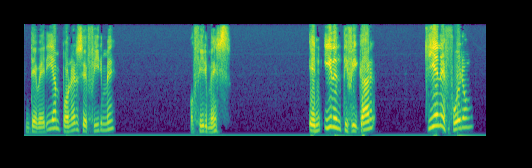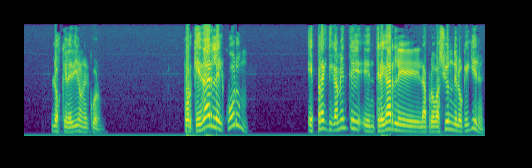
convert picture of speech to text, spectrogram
deberían ponerse firme o firmes en identificar quiénes fueron los que le dieron el quórum. Porque darle el quórum es prácticamente entregarle la aprobación de lo que quieren.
